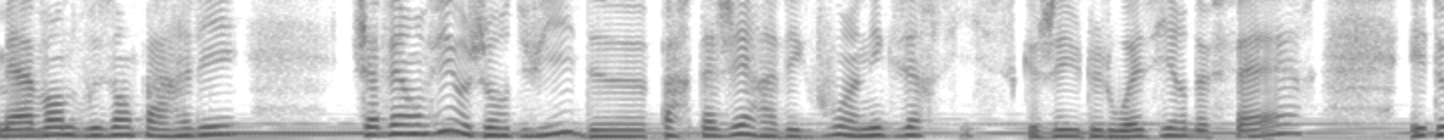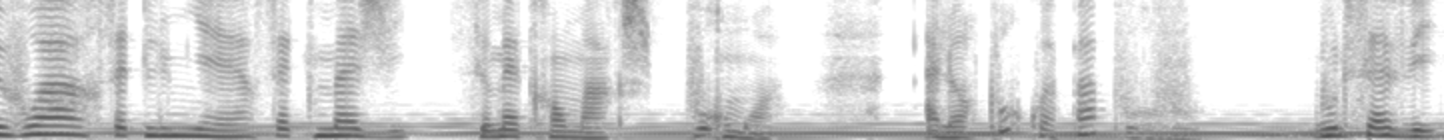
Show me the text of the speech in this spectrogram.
Mais avant de vous en parler, j'avais envie aujourd'hui de partager avec vous un exercice que j'ai eu le loisir de faire et de voir cette lumière, cette magie se mettre en marche pour moi. Alors pourquoi pas pour vous? Vous le savez,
